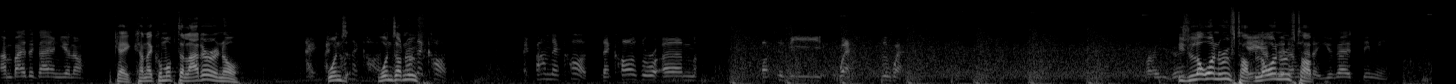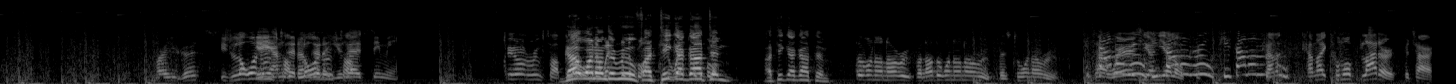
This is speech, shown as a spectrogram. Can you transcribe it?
I'm by the guy on yellow. Okay, can I come up the ladder or no? I, I One's- found their cars. one's on roof. I found their cars. Their cars are um up to the west. To the west. Are you good? He's low on rooftop. Yeah, yeah, low on good, rooftop. You guys see me. Are you good? He's low on yeah, rooftop. I'm good. low I'm on good. You rooftop. guys see me. We're on rooftop. Got low one on the roof. I think I west of got the him. I think I got them. Another one on our roof. Another one on our roof. There's two on our roof. He's Patar, down where on is roof. he on He's down yellow? on roof. He's down on Can I, roof. can I come up ladder, Patar?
